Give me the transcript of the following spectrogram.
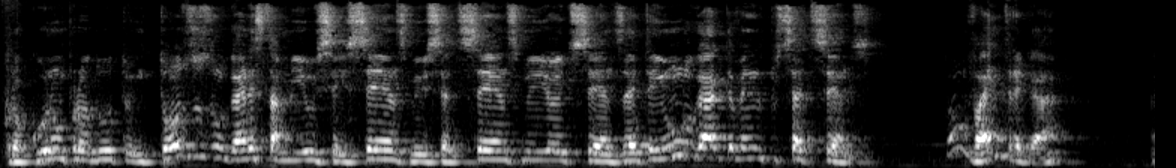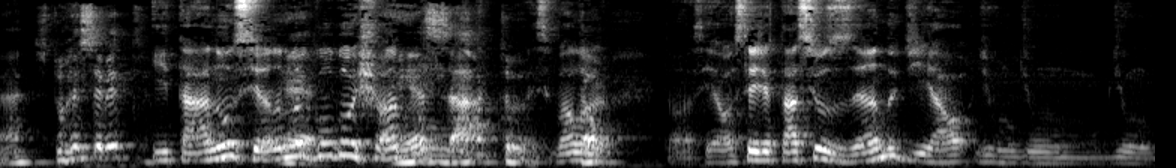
Procura um produto, em todos os lugares está 1.600, 1.700, 1.800. Aí tem um lugar que está vendendo por 700. Não vai entregar. Né? Se tu receber... E está anunciando é, no Google Shopping. Exato. Esse valor. Então, então, assim, ou seja, está se usando de, de, um, de, um, de, um,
